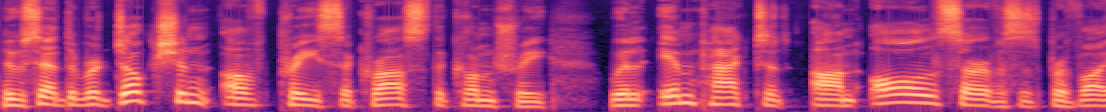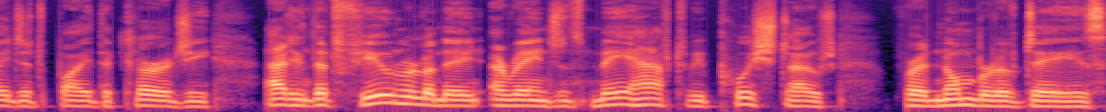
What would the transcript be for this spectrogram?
who said the reduction of priests across the country will impact it on all services provided by the clergy, adding that funeral arra- arrangements may have to be pushed out for a number of days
